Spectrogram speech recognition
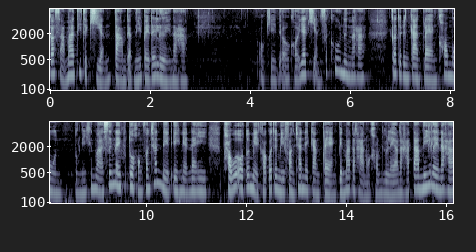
ก็สามารถที่จะเขียนตามแบบนี้ไปได้เลยนะคะ โอเค เดี๋ยวขออนุญาตเขียนสักครู่หนึ่งนะคะ ก็จะเป็นการแปลงข้อมูลตรงนี้ขึ้นมา ซึ่งในตัวของฟังก์ชัน date เองเนี่ยใน Power Automate เขาก็จะมีฟังก์ชันในการแปลงเป็นมาตรฐานของเขาอยู่แล้วนะคะ ตามนี้เลยนะคะ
